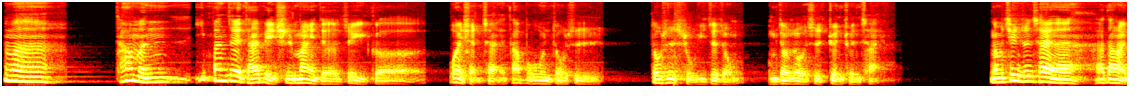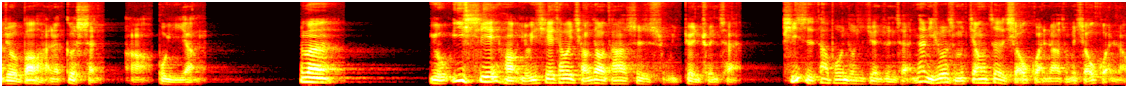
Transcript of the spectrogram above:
那么他们一般在台北市卖的这个外省菜，大部分都是都是属于这种我们叫做是眷村菜。那么眷村菜呢，它当然就包含了各省啊不一样。那么有一些哈，有一些他会强调它是属于眷村菜，其实大部分都是眷村菜。那你说什么江浙小馆啊，什么小馆啊？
